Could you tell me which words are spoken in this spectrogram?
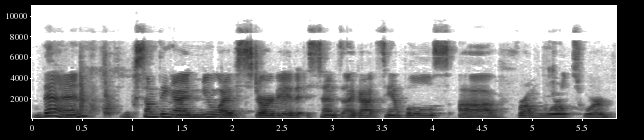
Then, something I knew I've started since I got samples uh, from World Tour,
